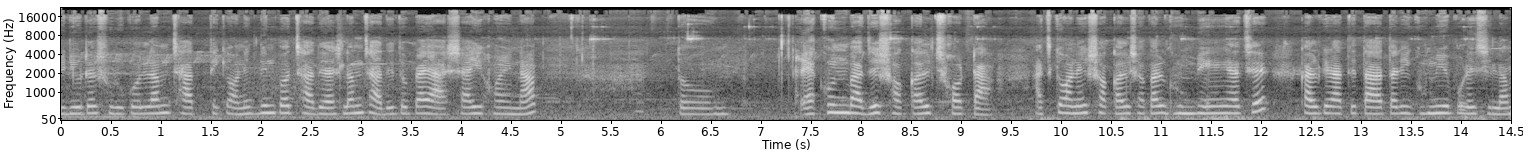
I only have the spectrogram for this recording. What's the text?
ভিডিওটা শুরু করলাম। ছাদ থেকে অনেক দিন পর ছাদে আসলাম। ছাদে তো প্রায় আসাই হয় না। তো এখন বাজে সকাল ছটা। আজকে অনেক সকাল সকাল ঘুম ভেঙে গেছে। কালকে রাতে তাড়াতাড়ি ঘুমিয়ে পড়েছিলাম।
